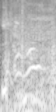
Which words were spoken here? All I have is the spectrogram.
Yeah.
